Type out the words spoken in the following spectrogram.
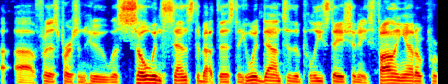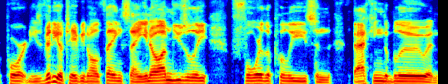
uh, uh, for this person who was so incensed about this that he went down to the police station and he's filing out a report and he's videotaping the whole thing saying, you know, I'm usually for the police and backing the blue and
